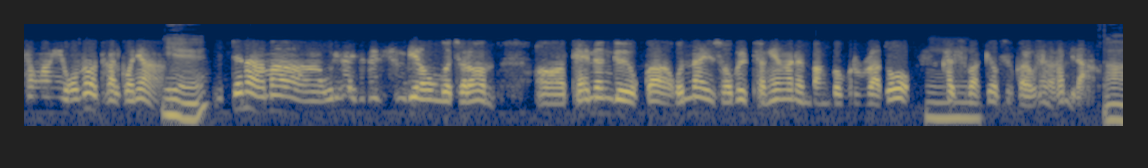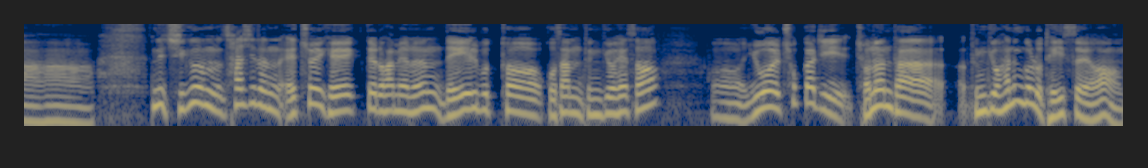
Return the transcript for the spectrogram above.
상황이 오면 어떡할 거냐? 예. 이때는 아마 우리가 이제까지 준비해온 것처럼 어, 대면 교육과 온라인 수업을 병행하는 방법으로라도 음. 갈 수밖에 없을 거라고 생각합니다. 아, 근데 지금 사실은 애초에 계획대로 하면은 내일부터 고3 등교해서 어, 6월 초까지 전원 다 등교하는 걸로 돼 있어요.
